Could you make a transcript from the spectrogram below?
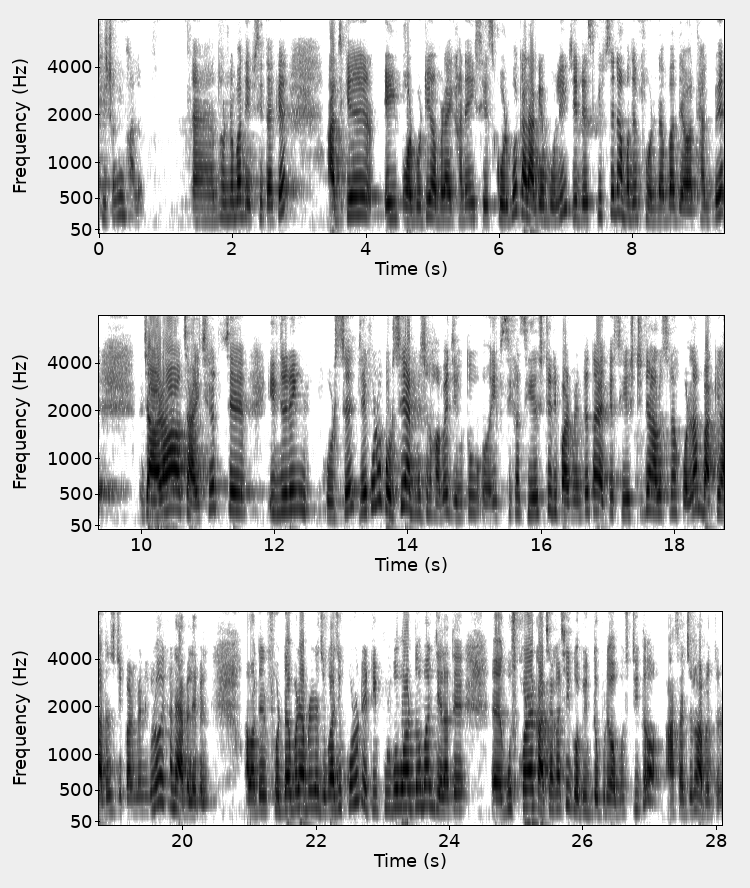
ভীষণই ভালো। ধন্যবাদ ইপসিতাকে আজকে এই পর্বটি আমরা এখানেই শেষ করব। তার আগে বলি যে ডেসক্রিপশনে আমাদের ফোন নাম্বার দেওয়া থাকবে। যারা চাইছেন যে ইঞ্জিনিয়ারিং কোর্সে যে কোনো কোর্সে অ্যাডমিশন হবে যেহেতু আহ, ইপসিকা সিএসটি ডিপার্টমেন্টে তাই আজকে সিএসটি নিয়ে আলোচনা করলাম। বাকি আদার্স ডিপার্টমেন্টগুলো এখানে অ্যাভেলেবেল আমাদের ফোন নাম্বারে আপনারা যোগাযোগ করুন। এটি পূর্ব বর্ধমান জেলাতে গুসকরার কাছাকাছি গোবিন্দপুরে অবস্থিত। আসার জন্য আবেদন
